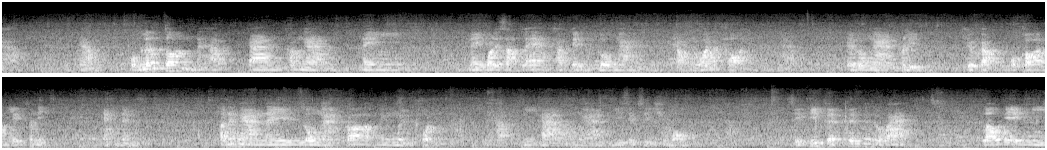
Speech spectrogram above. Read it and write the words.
ะครับนะครับ ผมเริ่มต้นนะครับ การทำงานในในบริษัทแรกครับเป็นโรงงานแถวนวนครนะครับเป็นโรงงานผลิตเกี่ยวกับอุปกรณ์อิเล็กทรอนิกส์แห่งหนึ่งพนักงานในโรงงานก็หนึ่งหมื่นคนนะครับมีการทำงาน 24 ชั่วโมง สิ่งที่เกิดขึ้นก็คือว่า เราเองมี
